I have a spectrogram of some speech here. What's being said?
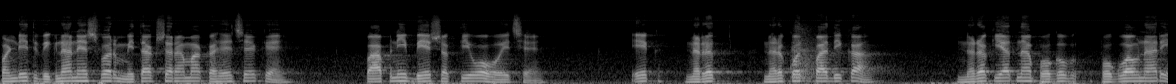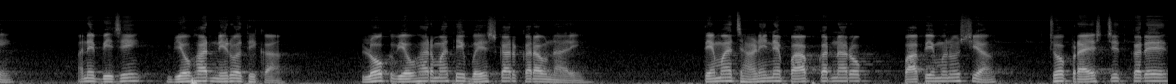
પંડિત વિજ્ઞાનેશ્વર મિતાક્ષરામાં કહે છે કે, પાપની બે શક્તિઓ હોય છે. એક, નરક, નરકોત્પાદિકા, નરકયાતના ભોગવ, ભોગવાવનારી અને બીજી, વ્યવહાર નિરોધિકા લોક વ્યવહારમાંથી બહિષ્કાર કરાવનારી. તેમાં જાણીને પાપ કરનારો પાપી મનુષ્ય જો પ્રાયશ્ચિત કરે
